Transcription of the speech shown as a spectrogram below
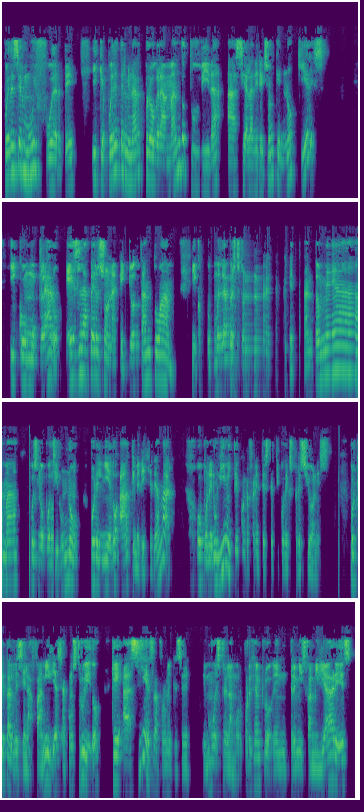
puede ser muy fuerte y que puede terminar programando tu vida hacia la dirección que no quieres. Y como, claro, es la persona que yo tanto amo y como es la persona que tanto me ama, pues no puedo decir un no por el miedo a que me deje de amar o poner un límite con referente a este tipo de expresiones. Porque tal vez en la familia se ha construido que así es la forma en que se muestra el amor. Por ejemplo, entre mis familiares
